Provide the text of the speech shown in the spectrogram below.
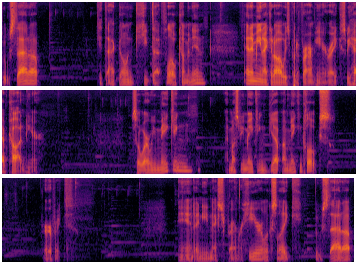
Boost that up. Get that going. Keep that flow coming in. And I mean, I could always put a farm here, right? Because we have cotton here. So are we making I must be making, yep, I'm making cloaks. Perfect. And I need an extra primer here, looks like. Boost that up.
